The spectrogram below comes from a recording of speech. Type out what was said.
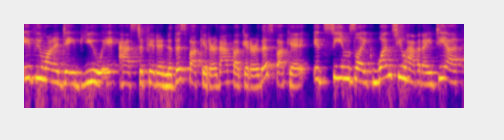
if you want to debut it has to fit into this bucket or that bucket or this bucket. It seems like once you have an idea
